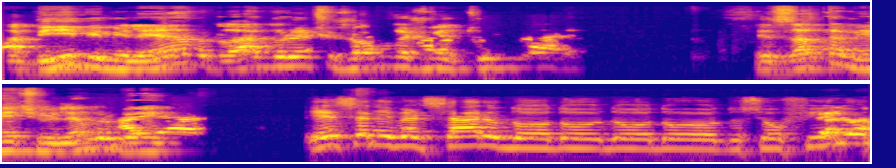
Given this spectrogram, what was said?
A Bibi, me lembro, lá durante os Jogos da Juventude. Exatamente, me lembro bem. Esse aniversário do, do, do, do, do seu filho, é.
